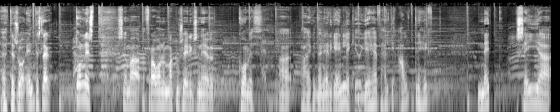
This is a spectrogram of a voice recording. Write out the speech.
Þetta er svo indisleg tónlist sem að frá honum Magnús Eiríksson hefur komið. Að það einhvern veginn er ekki einleikið og ég hef held ég aldrei heyrt neitt segja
